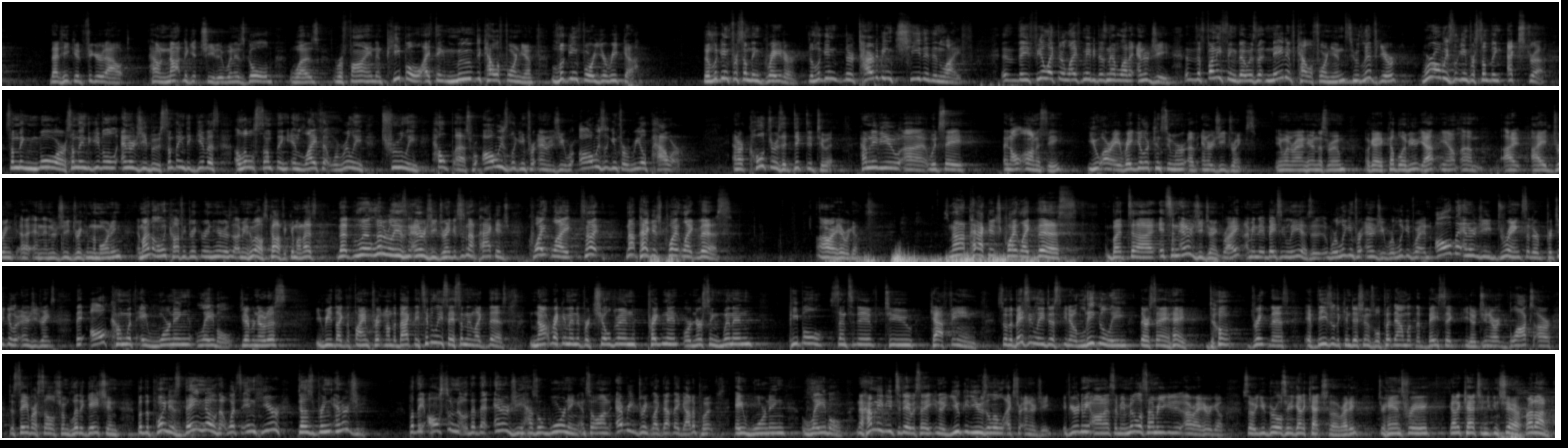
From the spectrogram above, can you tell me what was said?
that he could figure it out how not to get cheated when his gold was refined. And people, I think, moved to California looking for Eureka. They're looking for something greater. They're looking, they're tired of being cheated in life. They feel like their life maybe doesn't have a lot of energy. The funny thing, though, is that native Californians who live here, we're always looking for something extra something more, something to give a little energy boost, something to give us a little something in life that will really, truly help us. We're always looking for energy, we're always looking for real power. And our culture is addicted to it. How many of you uh, would say, in all honesty, you are a regular consumer of energy drinks? Anyone around here in this room? Okay, a couple of you, yeah, you know. Um, I, I drink uh, an energy drink in the morning. Am I the only coffee drinker in here? I mean, who else? Coffee, come on. That's, that li- literally is an energy drink. It's just not packaged quite like, it's not, not packaged quite like this. All right, here we go. It's not packaged quite like this, but uh, it's an energy drink, right? I mean, it basically is. We're looking for energy. We're looking for it. And all the energy drinks that are particular energy drinks, they all come with a warning label. Did you ever notice? You read like the fine print on the back, they typically say something like this not recommended for children, pregnant, or nursing women, people sensitive to caffeine. So they're basically just, you know, legally, they're saying, hey, don't drink this. If these are the conditions, we'll put down what the basic, you know, generic blocks are to save ourselves from litigation. But the point is, they know that what's in here does bring energy. But they also know that that energy has a warning. And so on every drink like that, they got to put a warning label. Now, how many of you today would say, you know, you could use a little extra energy? If you're to be honest, I mean, middle of summer, you could use, all right, here we go. So you girls here, you got to catch though, ready? Get your hands free, got to catch and you can share. Right on.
